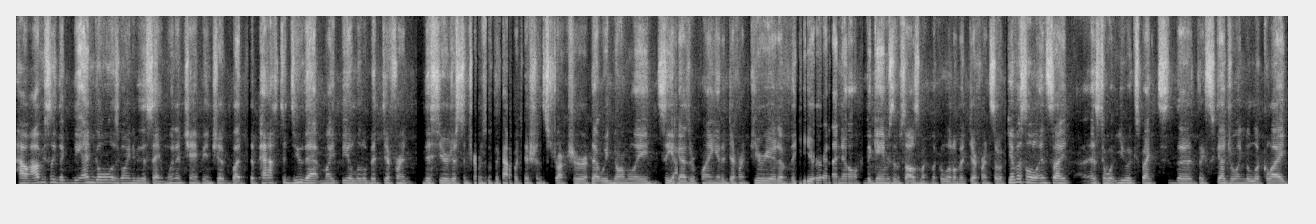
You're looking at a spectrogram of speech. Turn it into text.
how obviously the, the end goal is going to be the same win a championship but the path to do that might be a little bit different this year just in terms of the competition structure that we'd normally see you guys are playing at a different period of the year and i know the games themselves might look a little bit different so give us a little insight as to what you expect the, the scheduling to look like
